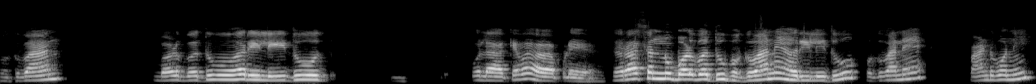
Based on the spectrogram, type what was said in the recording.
ભગવાન બળ બધું હરી લીધું. ઓલા કેવા આપણે જરાસનનું બળ ભગવાને હરી લીધું. ભગવાને પાંડવોની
